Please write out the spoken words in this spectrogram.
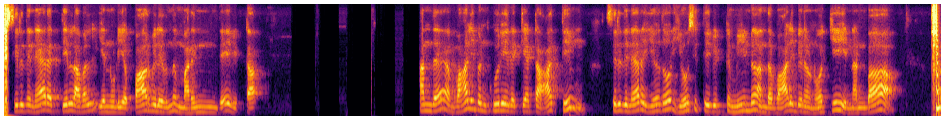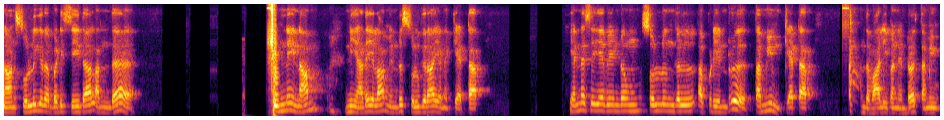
சிறிது நேரத்தில் அவள் என்னுடைய பார்வையிலிருந்து மறைந்தே விட்டாள். அந்த வாலிபன் கூறியதை கேட்ட ஆத்திம் சிறிது நேரம் ஏதோ யோசித்து விட்டு மீண்டும் அந்த வாலிபனை நோக்கி நண்பா நான் சொல்லுகிறபடி செய்தால் அந்த பெண்ணை நாம் நீ அடையலாம் என்று சொல்கிறாய் என கேட்டார். என்ன செய்ய வேண்டும்? சொல்லுங்கள் அப்படி என்று தமிம் கேட்டார். அந்த வாலிபன் என்ற தமிம்.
